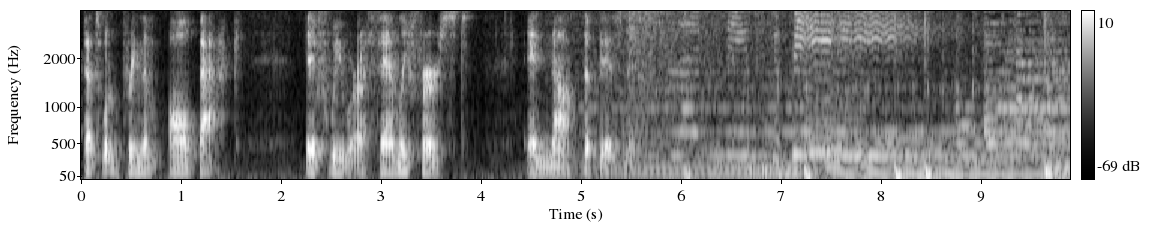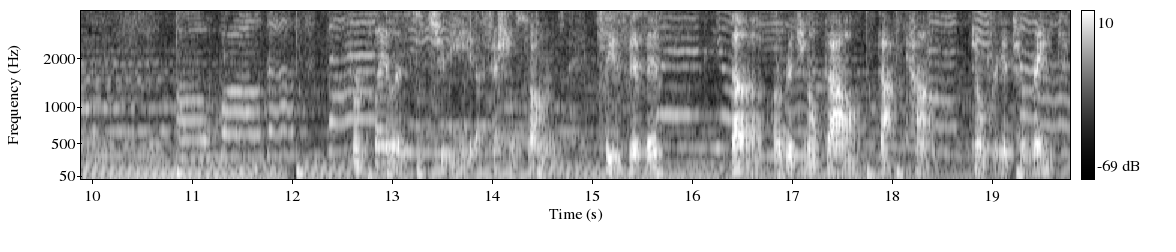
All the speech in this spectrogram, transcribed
That's what would bring them all back if we were a family first and not the business. For playlists to the official songs, please visit theoriginaldoll.com. Don't forget to rate,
